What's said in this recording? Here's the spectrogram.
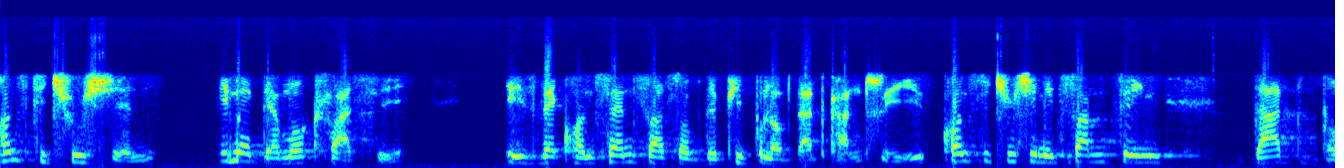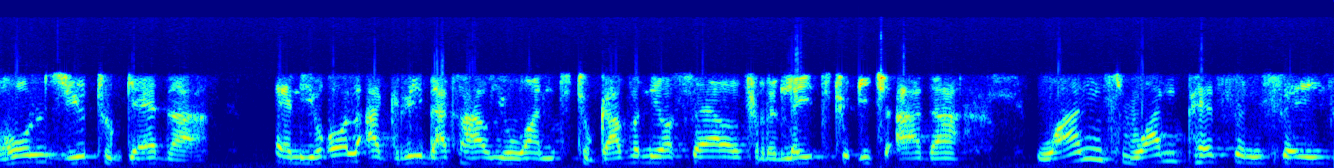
constitution in a democracy is the consensus of the people of that country. Constitution is something that holds you together and you all agree that's how you want to govern yourself, relate to each other. Once one person says,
